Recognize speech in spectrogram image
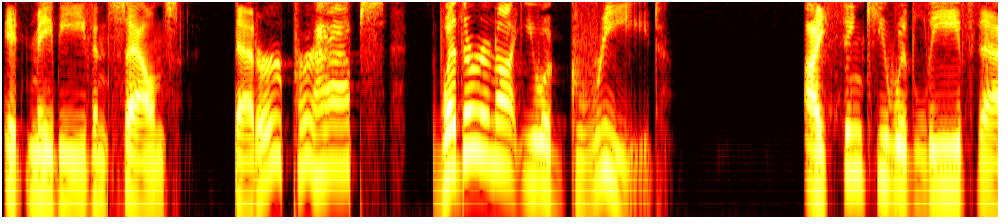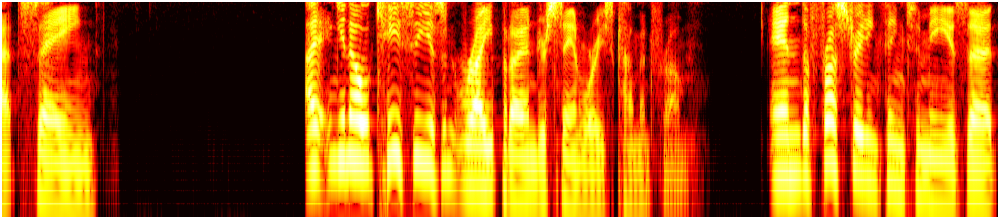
It maybe even sounds better, perhaps. Whether or not you agreed, I think you would leave that saying, I, you know, Casey isn't right, but I understand where he's coming from. And the frustrating thing to me is that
